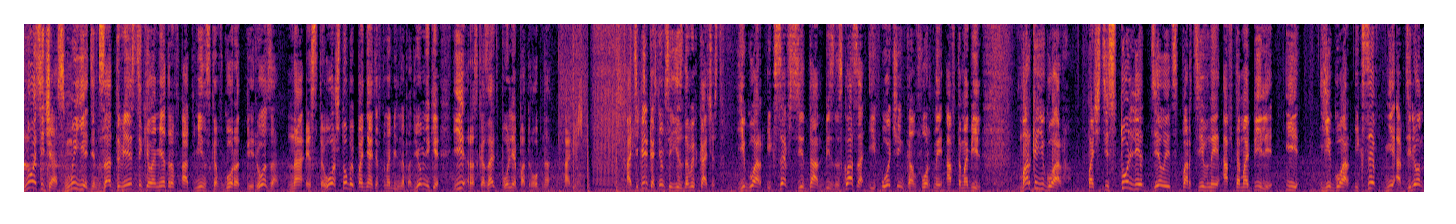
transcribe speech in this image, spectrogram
Ну а сейчас мы едем за 200 километров от Минска в город Береза на СТО, чтобы поднять автомобиль на подъемнике и рассказать более подробно о нем. А теперь коснемся ездовых качеств. Jaguar XF седан бизнес-класса и очень комфортный автомобиль. Марка Jaguar почти 100 лет делает спортивные автомобили. И Jaguar XF не обделен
